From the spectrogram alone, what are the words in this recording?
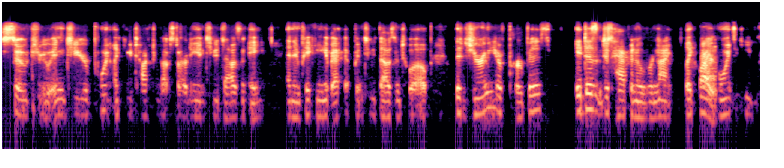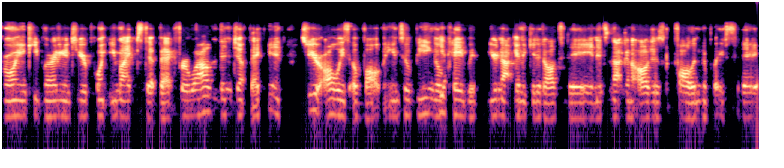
So true. And to your point, like you talked about starting in 2008 and then picking it back up in 2012, the journey of purpose, it doesn't just happen overnight. Like right. you're going to keep growing and keep learning. And to your point, you might step back for a while and then jump back in. So you're always evolving. And so being okay yeah. with you're not going to get it all today and it's not going to all just fall into place today.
